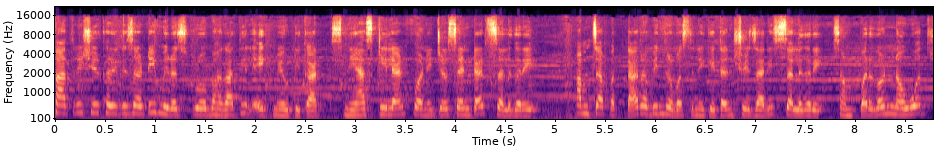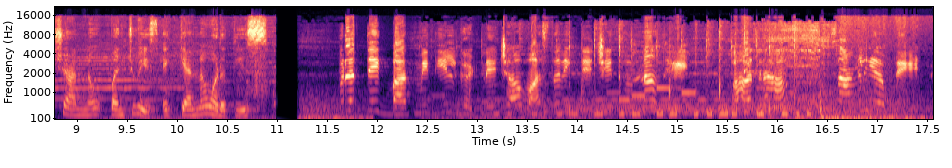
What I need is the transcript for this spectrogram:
खात्रीशीर खरेदीसाठी मिरज पूर्व भागातील एकमेव ठिकाण Sneha steel and furniture centre Salgare. आमचा पत्ता रवींद्र वसनिकेतन शेजारी सलगरे संपर्क नव्वद शहाण्णव पंचवीस एक्क्याण्णव अडतीस. प्रत्येक बातमीतील घटनेच्या वास्तविकतेची तुलना थेट. पाहत रहा चांगली अपडेट.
